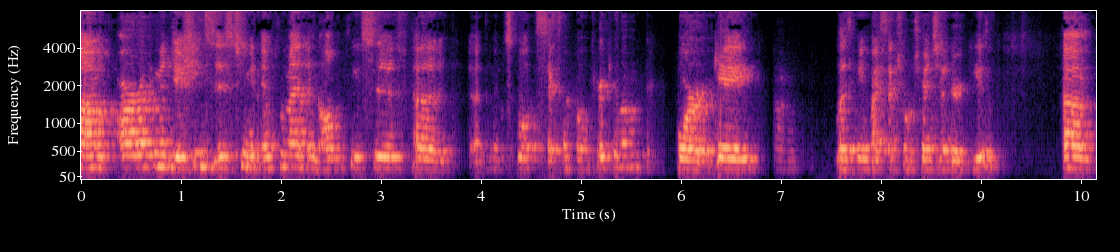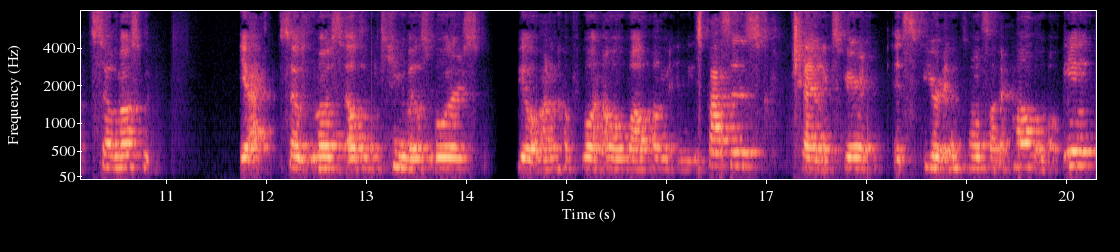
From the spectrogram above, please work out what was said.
Um, our recommendations is to implement an all-inclusive, uh, uh, middle school sexual curriculum for gay, um, lesbian, bisexual, and transgender youth. Um, so most, yeah, so most LGBTQ middle schoolers feel uncomfortable and unwelcome in these classes, can experience its influence on their health and well-being.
